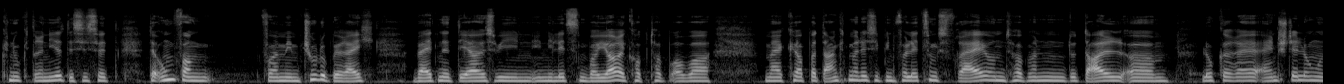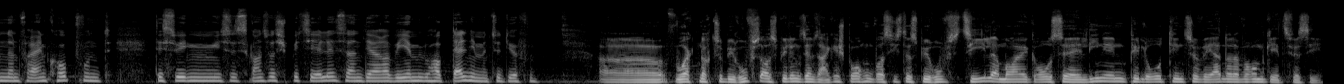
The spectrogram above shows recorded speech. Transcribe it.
genug trainiert. Es ist halt der Umfang, vor allem im Judo-Bereich, weit nicht der, als ich in, in den letzten paar Jahren gehabt habe. Aber mein Körper dankt mir das. Ich bin verletzungsfrei und habe eine total ähm, lockere Einstellung und einen freien Kopf. Und deswegen ist es ganz was Spezielles, an der WM überhaupt teilnehmen zu dürfen. Wort noch zur Berufsausbildung. Sie haben es angesprochen. Was ist das Berufsziel, einmal große Linienpilotin zu werden oder worum geht es für Sie?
